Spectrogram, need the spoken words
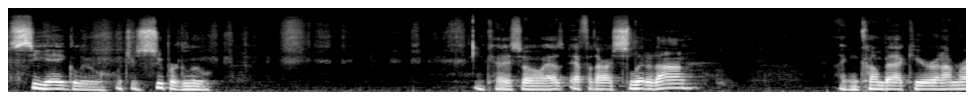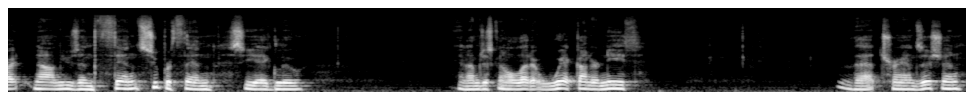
CA glue, which is super glue. Okay, so as after I slid it on, I can come back here and I'm right now I'm using thin, super thin CA glue. And I'm just going to let it wick underneath that transition.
